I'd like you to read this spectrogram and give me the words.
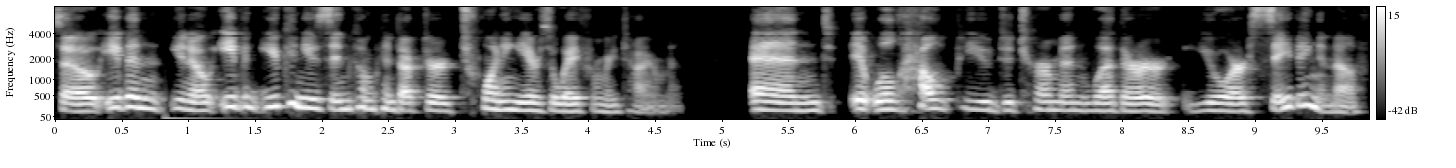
So even, you know, even you can use income conductor 20 years away from retirement and it will help you determine whether you're saving enough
